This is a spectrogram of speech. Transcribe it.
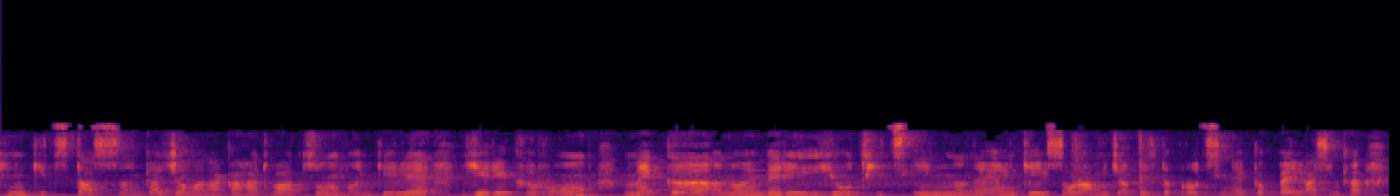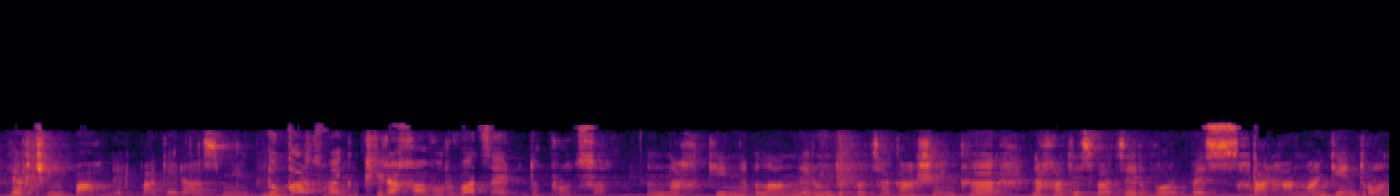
5-ից 10 ընկած ժամանակահատվածում ընկել է 3 ռումբ, մեկը նոյեմբերի 7-ից 9-ն է ընկել, որ անմիջապես դպրոցին է կպել, այսինքն վերջին պահն էր պատերազմի։ Դուք կարծում եք թիրախավորված է դպրոցը նախկին պլաններում դպրոցական շենքը նախատեսված էր որպես տարհանման կենտրոն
